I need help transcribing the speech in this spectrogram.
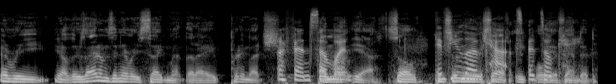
every you know there's items in every segment that I pretty much Offend someone. yeah, so If you love cats, it's okay. offended.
